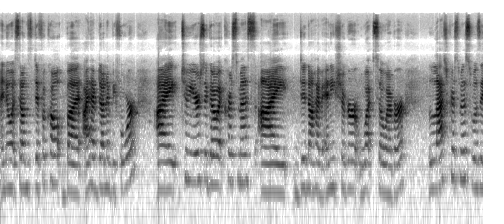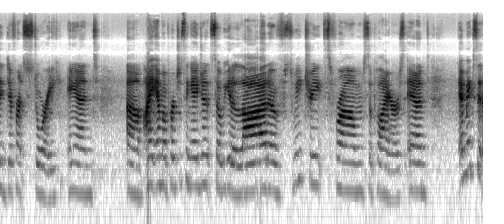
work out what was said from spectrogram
I know it sounds difficult, but I have done it before. I two years ago at Christmas, I did not have any sugar whatsoever. Last Christmas was a different story, and um, I am a purchasing agent, so we get a lot of sweet treats from suppliers, and it makes it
